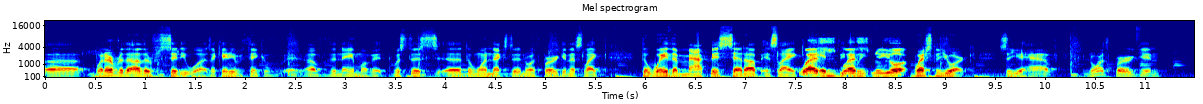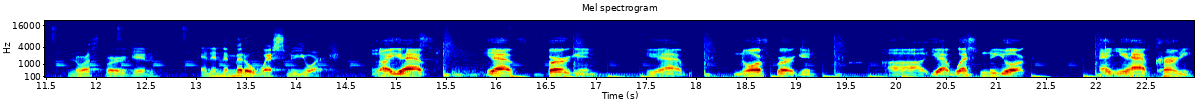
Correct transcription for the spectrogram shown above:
uh, whatever the other city was. I can't even think of of the name of it. What's this? Uh, the one next to North Bergen? It's like the way the map is set up. It's like West West New York. West New York. So you have North Bergen, North Bergen, and in the middle, West New York. No, you have you have Bergen, you have North Bergen, uh, you have West New York, and you have Kearny.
